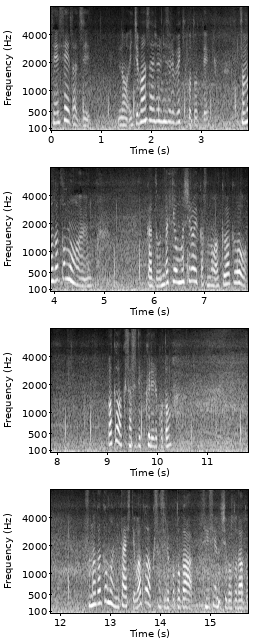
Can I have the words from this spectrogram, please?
先生たちの一番最初にするべきことってその学問がどんだけ面白いかそのワクワクをワクワクさせてくれること。その学問に対してワクワクさせることが先生の仕事だと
